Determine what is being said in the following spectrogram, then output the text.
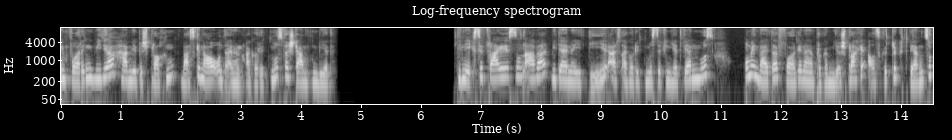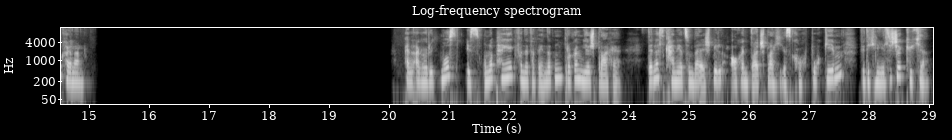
Im vorigen Video haben wir besprochen, was genau unter einem Algorithmus verstanden wird. Die nächste Frage ist nun aber, wie deine Idee als Algorithmus definiert werden muss, um in weiterer Folge in einer Programmiersprache ausgedrückt werden zu können. Ein Algorithmus ist unabhängig von der verwendeten Programmiersprache, denn es kann ja zum Beispiel auch ein deutschsprachiges Kochbuch geben für die chinesische Küche.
